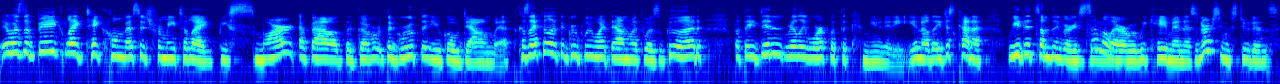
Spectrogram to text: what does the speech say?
it was a big like take home message for me to like be smart about the government the group that you go down with because i feel like the group we went down with was good but they didn't really work with the community you know they just kind of we did something very similar when we came in as nursing students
